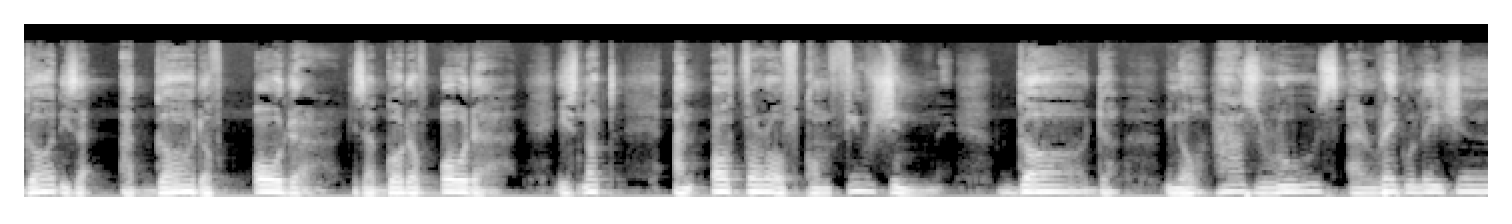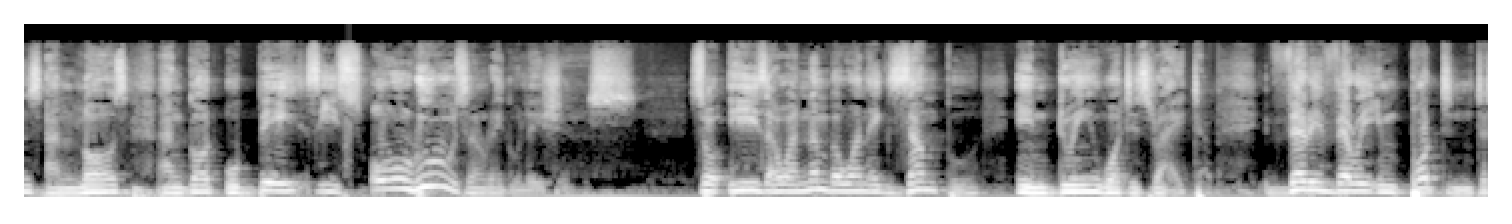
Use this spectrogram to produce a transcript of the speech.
God is a, a God of order. He's a God of order. He's not an author of confusion. God, you know, has rules and regulations and laws, and God obeys his own rules and regulations. So he is our number one example in doing what is right. Very, very important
